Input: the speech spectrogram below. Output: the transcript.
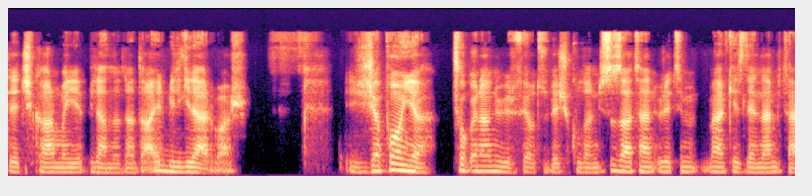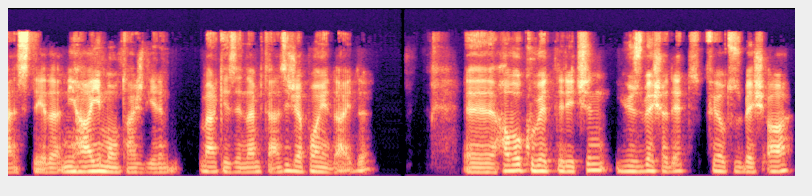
de çıkarmayı planladığına dair bilgiler var. Japonya çok önemli bir F-35 kullanıcısı. Zaten üretim merkezlerinden bir tanesi de ya da nihai montaj diyelim merkezlerinden bir tanesi Japonya'daydı. Ee, hava kuvvetleri için 105 adet F-35A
